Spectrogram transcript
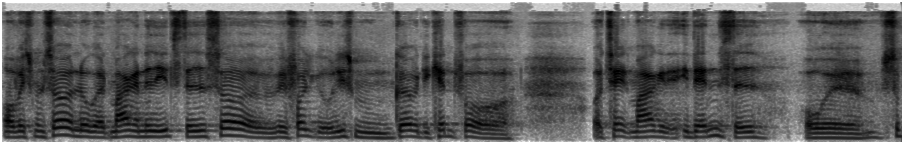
Og hvis man så lukker et marked ned et sted, så vil folk jo ligesom gøre, hvad de kan for at, at tage et marked et andet sted. Og øh, så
